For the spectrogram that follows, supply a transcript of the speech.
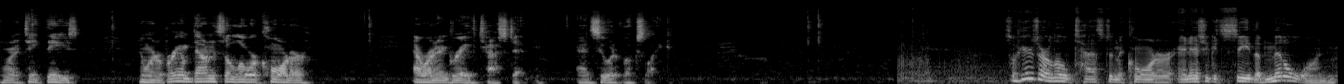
We're going to take these and we're going to bring them down into the lower corner and we're going to engrave test it and see what it looks like. So here's our little test in the corner. And as you can see, the middle one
